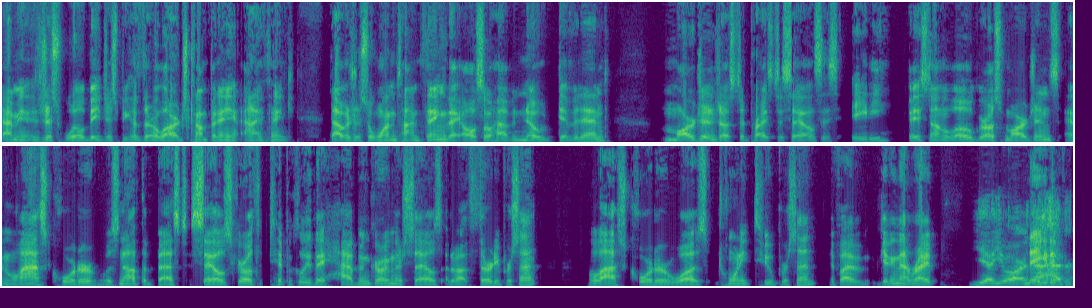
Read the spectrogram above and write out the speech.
I mean, it just will be just because they're a large company. And I think that was just a one time thing. They also have no dividend. Margin adjusted price to sales is 80 based on low gross margins, and last quarter was not the best sales growth. Typically, they have been growing their sales at about 30%. The last quarter was 22%, if I'm getting that right. Yeah, you are. Negative. That had,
